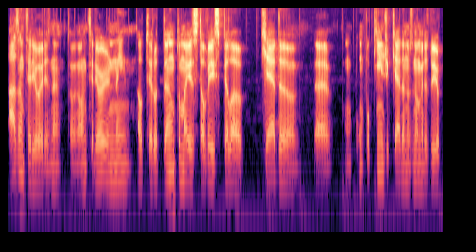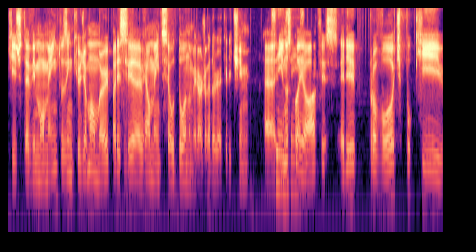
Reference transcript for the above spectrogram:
as anteriores, né? Então, a anterior nem alterou tanto, mas talvez pela queda, é, um, um, pouquinho de queda nos números do Jokic, teve momentos em que o Jamal Murray parecia realmente ser o dono, o melhor jogador daquele time. É, sim, e nos sim, playoffs, sim. ele provou, tipo, que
